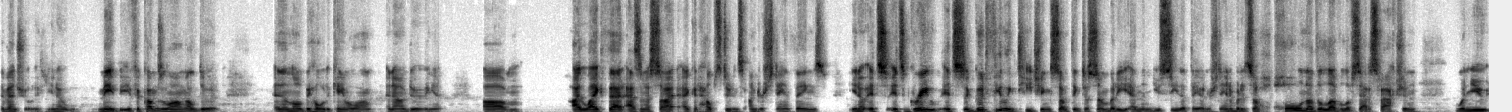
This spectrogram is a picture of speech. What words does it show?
eventually, you know, maybe if it comes along, I'll do it. And then lo and behold, it came along and now I'm doing it. Um, I like that as an aside, I could help students understand things. You know, it's it's great. It's a good feeling teaching something to somebody and then you see that they understand it, but it's a whole nother level of satisfaction when you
